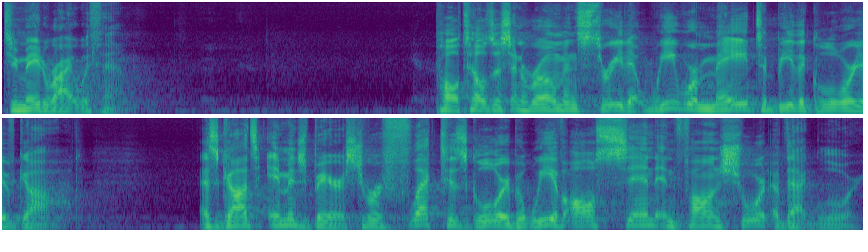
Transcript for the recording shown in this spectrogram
to be made right with Him? Paul tells us in Romans 3 that we were made to be the glory of God, as God's image bearers, to reflect his glory, but we have all sinned and fallen short of that glory.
